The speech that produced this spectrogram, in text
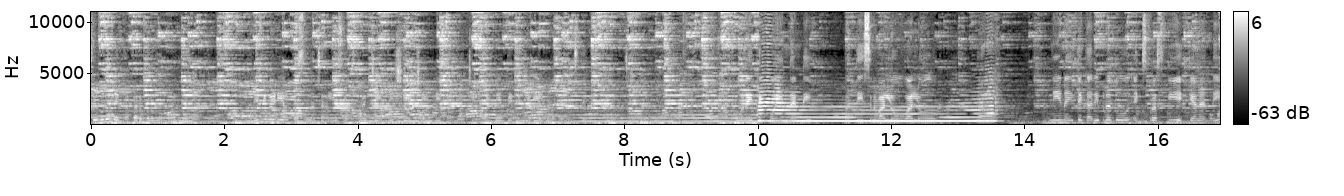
శివుడు లేక పరపరమ మాత్రమే. మరిన్ని వీడియోల కోసం నా ఛానల్ని సబ్స్క్రైబ్ చేయండి షేర్ చేయండి కామెంట్ చేయండి. నేను పెట్టిన వీడియోలు నచ్చితే నా ఫోన్ అయితే పోయిందండి. మరి తీసిన వాళ్ళు వాళ్ళు నా నేనైతే గరీబ్ రథ్ ఎక్స్ప్రెస్కి ఎక్కానండి.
